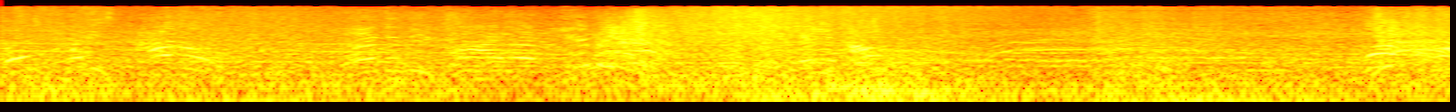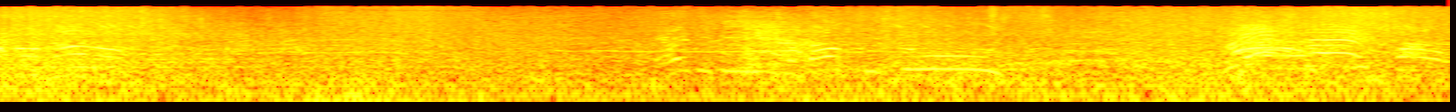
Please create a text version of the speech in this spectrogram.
Don't waste arrows! Enemy fire imminent! Stay out! Watch for those arrows! Enemy is about to lose! Arrows inbound!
